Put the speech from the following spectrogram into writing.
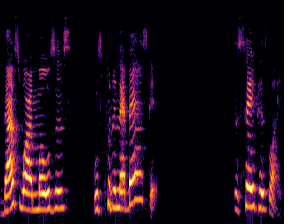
That's why Moses was put in that basket to save his life.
